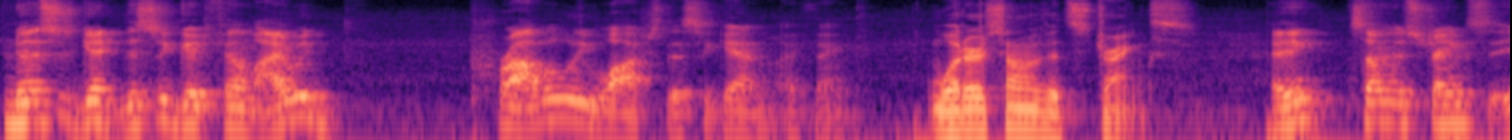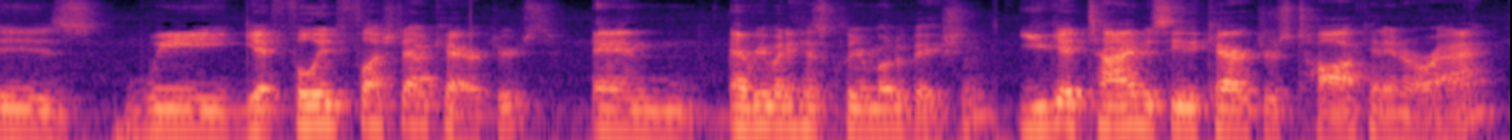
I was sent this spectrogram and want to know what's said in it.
No, this is good. This is a good film. I would probably watch this again. I think. What are some of its strengths? I think some of the strengths is we get fully fleshed out characters and everybody has clear motivation. You get time to see the characters talk and interact,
